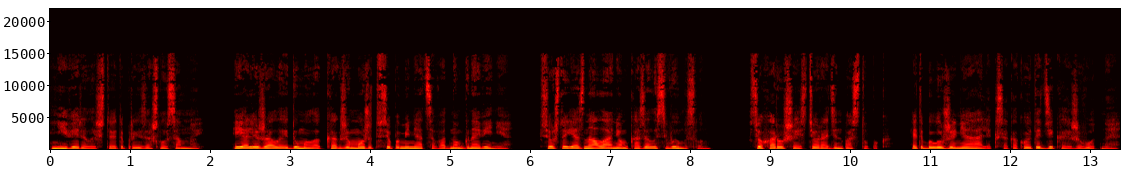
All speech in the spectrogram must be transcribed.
Не верилось, что это произошло со мной. Я лежала и думала, как же может все поменяться в одно мгновение. Все, что я знала о нем, казалось вымыслом. Все хорошее стер один поступок. Это был уже не Алекс, а какое-то дикое животное.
